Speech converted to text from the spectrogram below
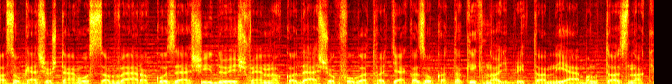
A szokásostán hosszabb várakozási idő és fennakadások fogadhatják azokat, akik Nagy-Britanniába utaznak,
